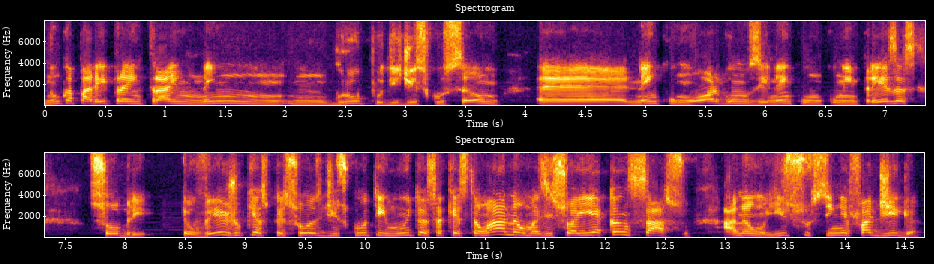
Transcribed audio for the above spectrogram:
Nunca parei para entrar em nenhum um grupo de discussão, é, nem com órgãos e nem com, com empresas, sobre eu vejo que as pessoas discutem muito essa questão. Ah, não, mas isso aí é cansaço. Ah, não, isso sim é fadiga.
